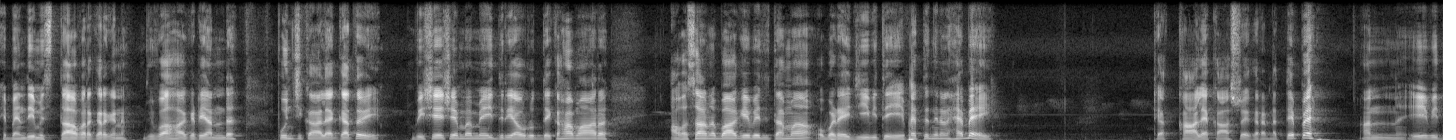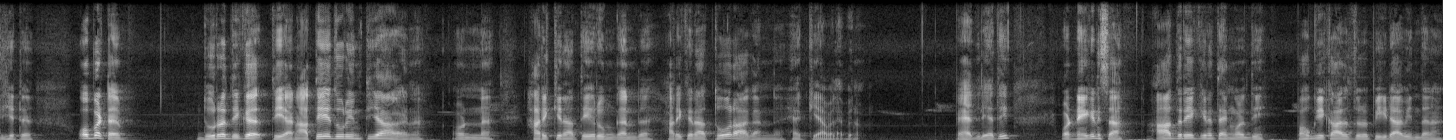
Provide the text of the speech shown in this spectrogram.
ය බැඳීම ස්ථාවර කරගෙන විවාහකට යන්ඩ පුංචි කාලයක් ගතවේ විශේෂයෙන්ම මේ ඉදිරි අවුරුද් දෙක හමාර අවසාන භාගය වෙදි තමා ඔබට ජීවිත ඒ පැත්ත දෙන හැබැයි කාලයක් ආශ්‍රය කරන්න තෙප අන්න ඒ විදිහට ඔබට දුරදිග තියන අතේ දුරින් තියාගෙන ඔන්න හරි කෙනා තේරුම් ගන්න හරි කෙනා තෝරා ගන්න හැකියාව ලැබෙනවා. පැහැදිලි ඇති. ඔන්න ඒක නිසා ආදරය කියන තැන්වලදී පහුගිය කාලය තුල පීඩා වින්දන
